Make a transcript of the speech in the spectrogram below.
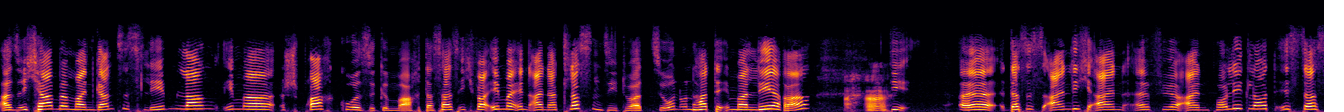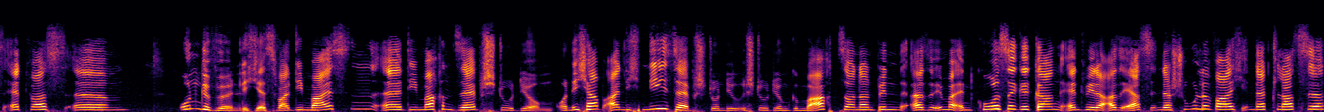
Also ich habe mein ganzes Leben lang immer Sprachkurse gemacht. Das heißt, ich war immer in einer Klassensituation und hatte immer Lehrer, Aha. die äh, das ist eigentlich ein äh, für einen Polyglot ist das etwas ähm, Ungewöhnliches, weil die meisten, äh, die machen Selbststudium. Und ich habe eigentlich nie Selbststudium gemacht, sondern bin also immer in Kurse gegangen. Entweder, also erst in der Schule war ich in der Klasse,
